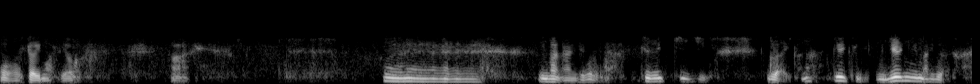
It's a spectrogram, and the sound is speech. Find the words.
をしておりますよ。はい。えー、今何時頃かな ?11 時ぐらいかな ?11 時、12時までぐらいかな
